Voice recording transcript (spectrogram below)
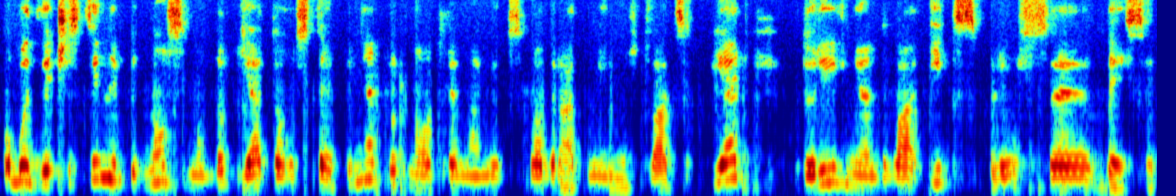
Обидві частини підносимо до п'ятого степеня. Тут ми отримаємо х квадрат мінус 25 дорівнює 2х плюс е, 10.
